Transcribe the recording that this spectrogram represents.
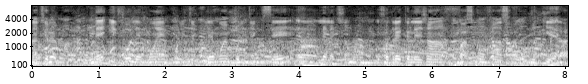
naturellement, mais il faut les moyens politiques. Les moyens politiques c'est euh, l'élection. Il faudrait que les gens fassent confiance au groupe qui est là,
